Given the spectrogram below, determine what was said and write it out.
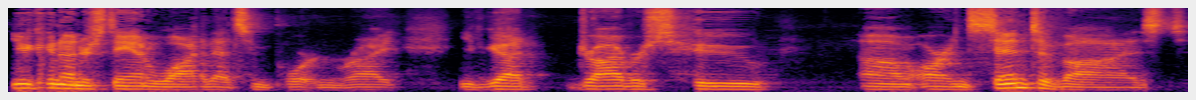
You can understand why that's important, right? You've got drivers who um, are incentivized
